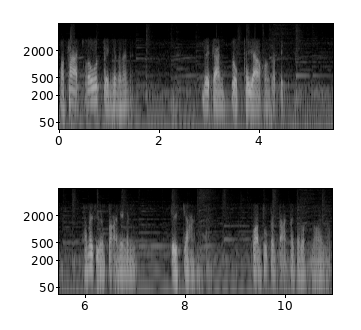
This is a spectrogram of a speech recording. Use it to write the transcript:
พอธาตุรู้ตื่นขึ้นมานั้นด้วยการปลุกทยาวของสติทำให้สิ่งต่างๆนี่มันจืดจางไปความทุกข์ต่างๆก็จะลดน้อยลง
